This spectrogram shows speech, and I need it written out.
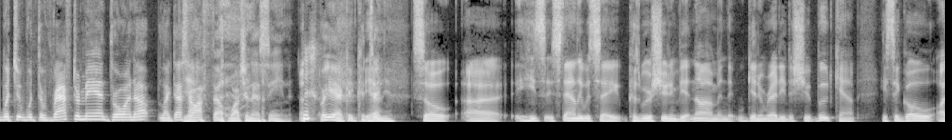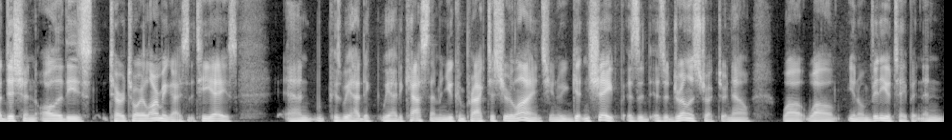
with the with the Rafterman throwing up, like that's how I felt watching that scene. but yeah, could continue. Yeah. So uh, he's Stanley would say because we were shooting Vietnam and were getting ready to shoot boot camp. He said, "Go audition all of these territorial army guys, the TAs." And because we had to, we had to cast them, and you can practice your lines. You know, you get in shape as a as a drill instructor now, while while you know videotape it. And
